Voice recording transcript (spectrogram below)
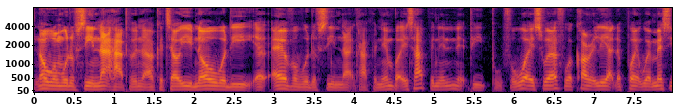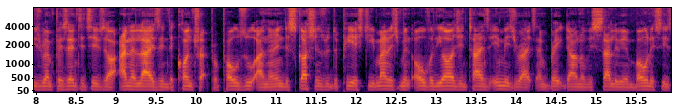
no one would have seen that happen. I could tell you, nobody uh, ever would have seen that happening, but it's happening, isn't it, people? For what it's worth, we're currently at the point where Messi's representatives are analysing the contract proposal and are in discussions with the PSG management over the Argentine's image rights and breakdown of his salary and bonuses.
